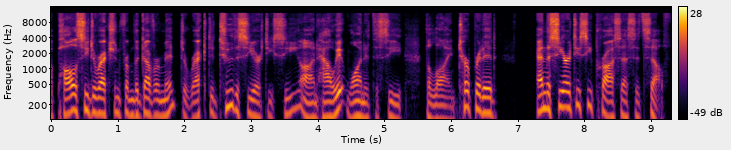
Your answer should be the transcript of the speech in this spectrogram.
a policy direction from the government directed to the CRTC on how it wanted to see the law interpreted, and the CRTC process itself.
